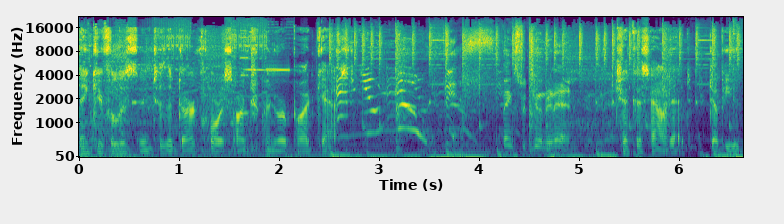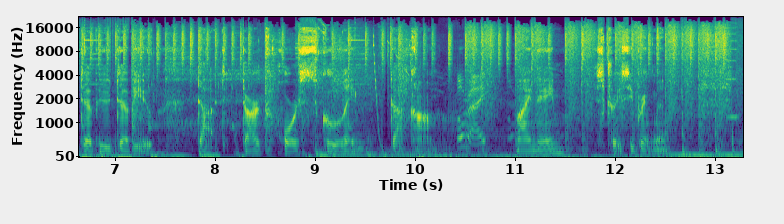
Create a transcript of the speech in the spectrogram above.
Thank you for listening to the Dark Horse Entrepreneur Podcast. You know Thanks for tuning in. Check us out at www.darkhorseschooling.com. All right. My name is Tracy Brinkmann.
